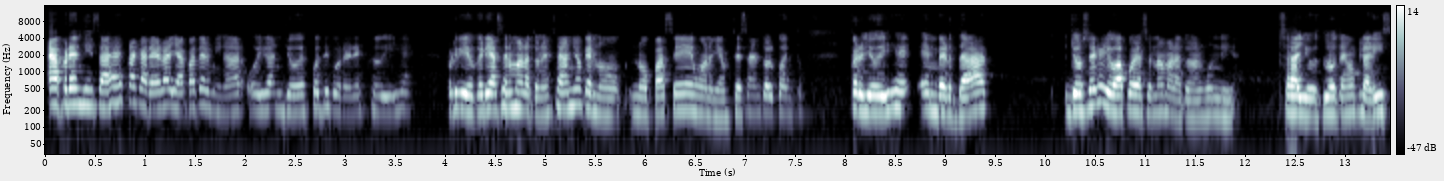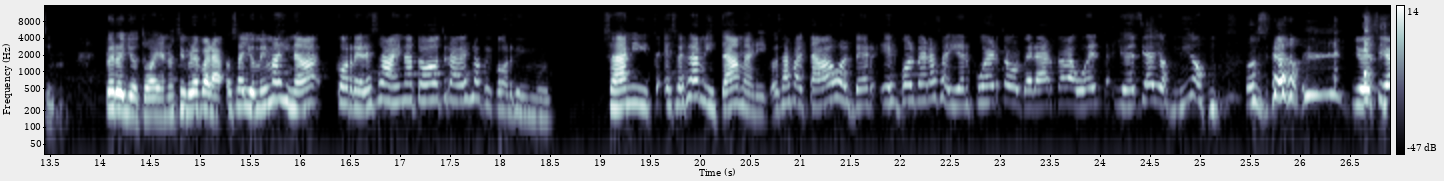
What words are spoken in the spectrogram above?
aprendizaje de esta carrera, ya para terminar, oigan, yo después de correr esto dije, porque yo quería hacer maratón este año, que no, no pasé, bueno, ya ustedes saben todo el cuento, pero yo dije, en verdad, yo sé que yo voy a poder hacer una maratón algún día, o sea, yo lo tengo clarísimo, pero yo todavía no estoy preparada, o sea, yo me imaginaba correr esa vaina toda otra vez lo que corrimos. O sea, ni, eso es la mitad, marico. O sea, faltaba volver, es volver a salir del puerto, volver a dar toda la vuelta. Yo decía, Dios mío. O sea, yo decía,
